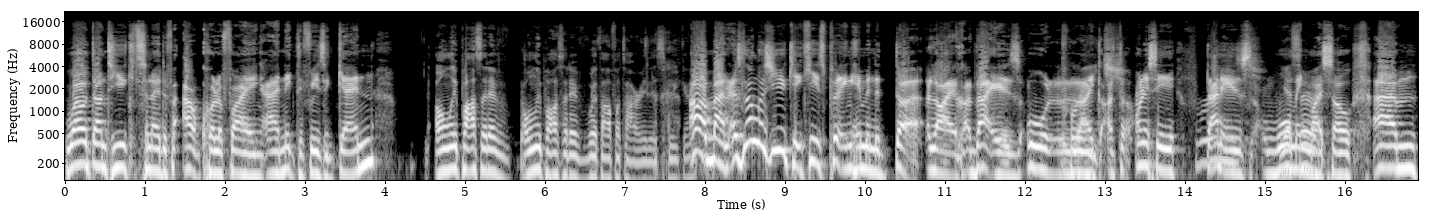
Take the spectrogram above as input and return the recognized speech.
well done to Yuki Tsunoda for out qualifying uh, Nick De Vries again. Only positive, only positive with AlphaTauri this weekend. Oh man, as long as Yuki keeps putting him in the dirt, like that is all. Like I- honestly, that is warming sir. my soul. Um,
